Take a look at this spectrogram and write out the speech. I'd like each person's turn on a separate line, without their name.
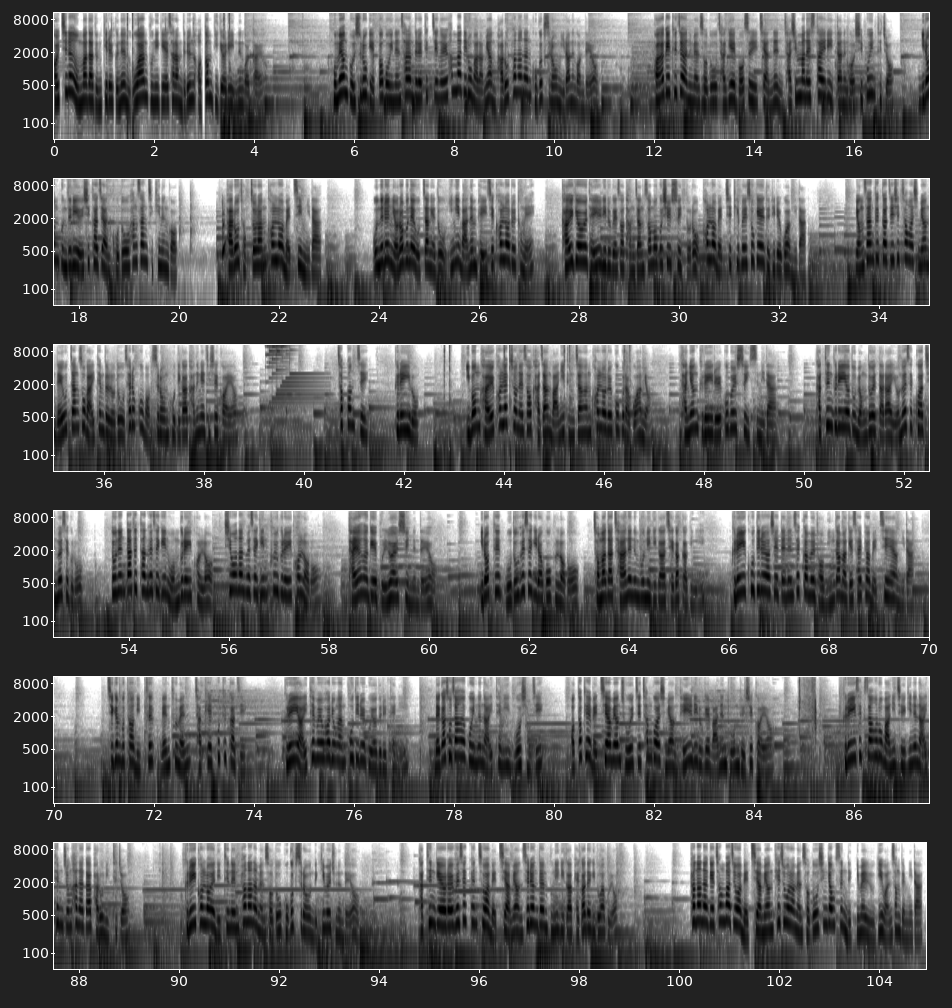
걸치는 옷마다 눈길을 끄는 우아한 분위기의 사람들은 어떤 비결이 있는 걸까요? 보면 볼수록 예뻐 보이는 사람들의 특징을 한마디로 말하면 바로 편안한 고급스러움이라는 건데요. 과하게 튀지 않으면서도 자기의 멋을 잃지 않는 자신만의 스타일이 있다는 것이 포인트죠. 이런 분들이 의식하지 않고도 항상 지키는 것. 바로 적절한 컬러 매치입니다. 오늘은 여러분의 옷장에도 이미 많은 베이지 컬러를 통해 가을 겨울 데일리룩에서 당장 써먹으실 수 있도록 컬러 매치 팁을 소개해 드리려고 합니다. 영상 끝까지 시청하시면 내 옷장 속 아이템들로도 새롭고 멋스러운 코디가 가능해지실 거예요. 첫 번째, 그레이 로. 이번 가을 컬렉션에서 가장 많이 등장한 컬러를 꼽으라고 하면 단연 그레이를 꼽을 수 있습니다. 같은 그레이여도 명도에 따라 연회색과 진회색으로 또는 따뜻한 회색인 웜그레이 컬러, 시원한 회색인 쿨그레이 컬러로 다양하게 분류할 수 있는데요. 이렇듯 모두 회색이라고 불러도 저마다 자아내는 분위기가 제각각이니 그레이 코디를 하실 때는 색감을 더 민감하게 살펴 매치해야 합니다. 지금부터 니트, 맨투맨, 자켓, 코트까지 그레이 아이템을 활용한 코디를 보여드릴 테니 내가 소장하고 있는 아이템이 무엇인지 어떻게 매치하면 좋을지 참고하시면 데일리룩에 많은 도움 되실 거예요. 그레이 색상으로 많이 즐기는 아이템 중 하나가 바로 니트죠. 그레이 컬러의 니트는 편안하면서도 고급스러운 느낌을 주는데요. 같은 계열의 회색 팬츠와 매치하면 세련된 분위기가 배가 되기도 하고요. 편안하게 청바지와 매치하면 캐주얼하면서도 신경 쓴 느낌의 룩이 완성됩니다.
